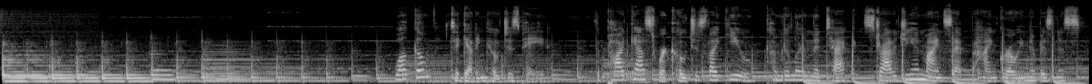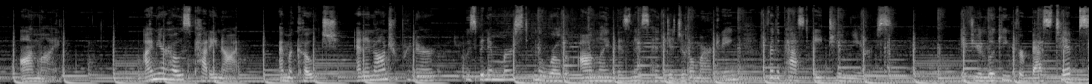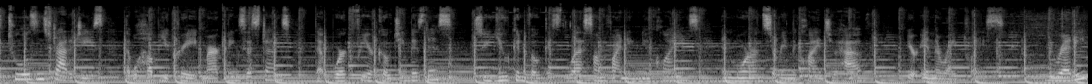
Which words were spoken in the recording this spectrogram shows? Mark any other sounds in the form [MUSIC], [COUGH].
Welcome to Getting Coaches Paid, the podcast where coaches like you come to learn the tech, strategy, and mindset behind growing their business online. I'm your host, Patti Nott. I'm a coach and an entrepreneur who's been immersed in the world of online business and digital marketing for the past 18 years. If you're looking for best tips, tools, and strategies that will help you create marketing systems that work for your coaching business so you can focus less on finding new clients and more on serving the clients you have, you're in the right place. You ready?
